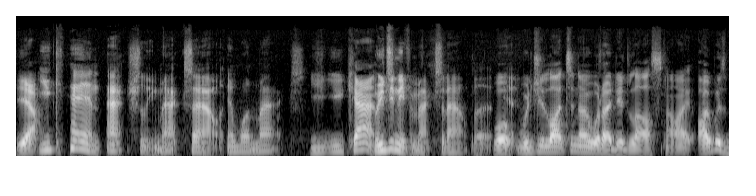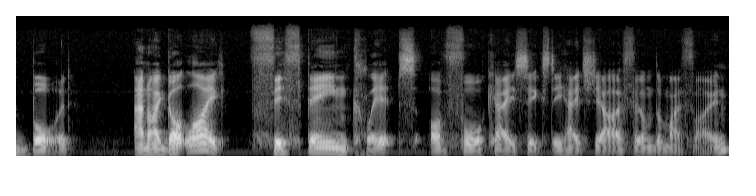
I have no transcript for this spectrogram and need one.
Yeah, you can actually max out M1 Max. you, you can. We didn't even max it out, but Well, yeah. would you like to know what I did last night? I was bored and I got like 15 clips of 4K 60 HDR I filmed on my phone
